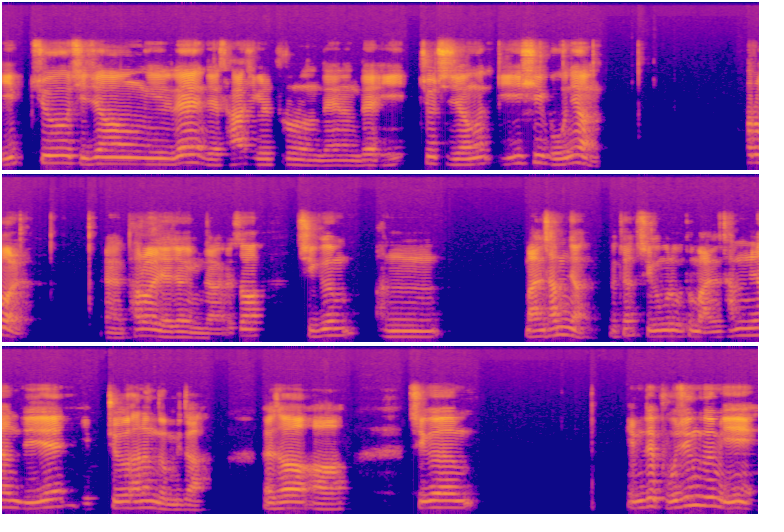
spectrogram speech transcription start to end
입주 지정일에 이제 41%는 내는데 입주 지정은 25년 8월 네, 8월 예정입니다. 그래서 지금 한 만 3년 그렇죠? 지금으로부터 만 3년 뒤에 입주하는 겁니다. 그래서 어, 지금 임대 보증금이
